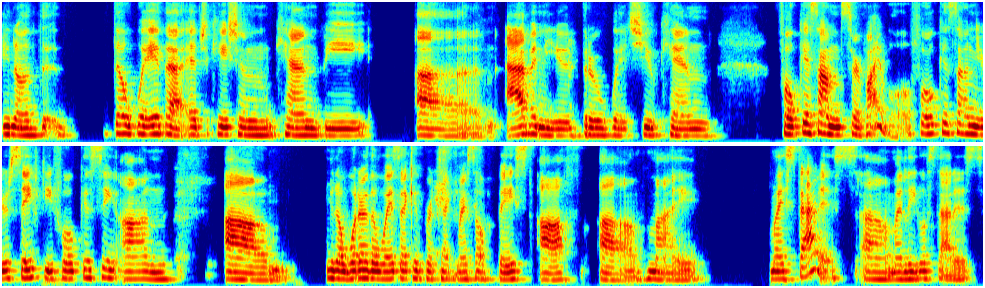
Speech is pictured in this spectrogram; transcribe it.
you know the the way that education can be an avenue through which you can focus on survival focus on your safety focusing on um you know what are the ways i can protect myself based off uh, my my status uh, my legal status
